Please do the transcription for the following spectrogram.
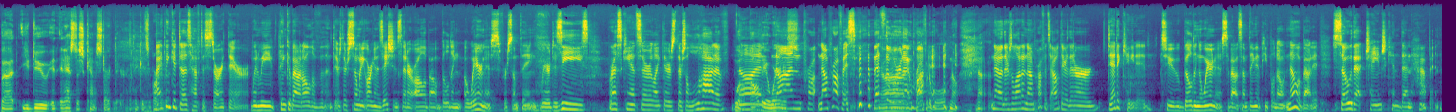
but you do, it, it has to kind of start there. I think it's part I think it does have to start there. When we think about all of the, there's there's so many organizations that are all about building awareness for something, rare disease, breast cancer. Like there's there's a lot of Well, non all the awareness- non nonprofits. That's the word I want. Profitable. No, no. No, there's a lot of nonprofits out there that are dedicated to building awareness about something that people don't know about it, so that change can then happen.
